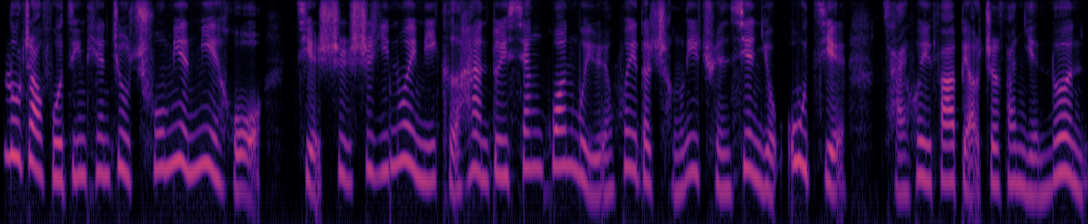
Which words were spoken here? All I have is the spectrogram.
陆兆福今天就出面灭火，解释是因为尼可汗对相关委员会的成立权限有误解，才会发表这番言论。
